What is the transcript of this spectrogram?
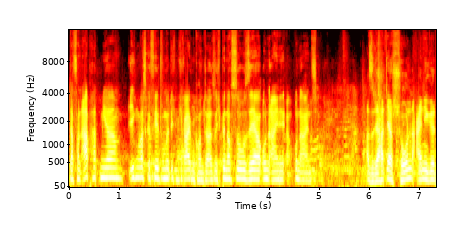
davon ab hat mir irgendwas gefehlt, womit ich mich reiben konnte. Also ich bin noch so sehr unein, uneins. Also der hat ja schon einige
